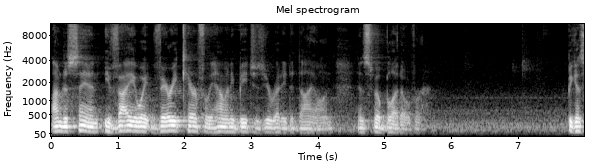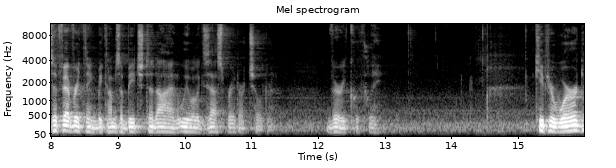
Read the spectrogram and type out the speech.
I'm just saying, evaluate very carefully how many beaches you're ready to die on and spill blood over. Because if everything becomes a beach to die on, we will exasperate our children very quickly. Keep your word.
